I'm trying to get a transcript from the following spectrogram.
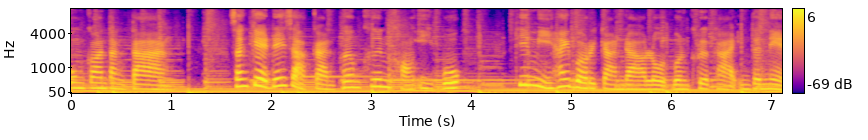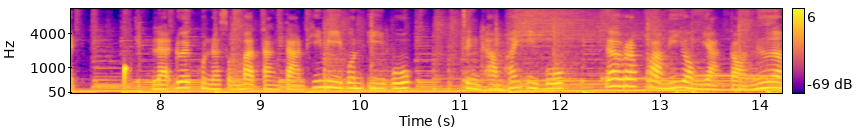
องค์กรต่างๆ สังเกตได้จากการเพิ่มขึ้นของอีบุ๊ก ที่มีให้บริการดาวน์โหลดบนเครือข่ายอินเทอร์เน็ต และด้วยคุณสมบัติต่างๆ ที่มีบนอีบุ๊กจึงทำให้อีบุ๊กได้รับความนิยมอย่างต่อเนื่อง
